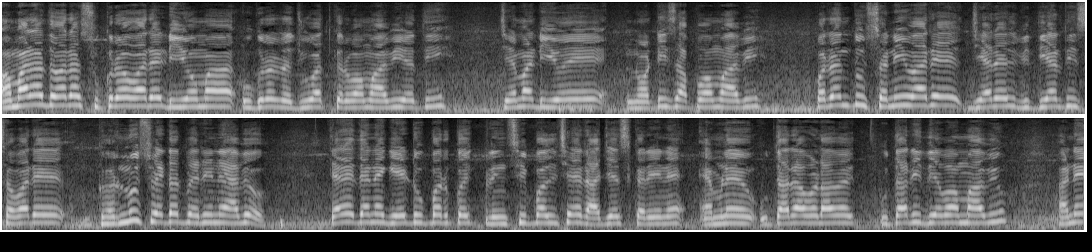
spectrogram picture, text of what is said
અમારા દ્વારા શુક્રવારે ડીઓમાં ઉગ્ર રજૂઆત કરવામાં આવી હતી, જેમાં ડીઓએ નોટિસ આપવામાં આવી. પરંતુ શનિવારે જ્યારે વિદ્યાર્થી સવારે ઘરનું સ્વેટર પહેરીને આવ્યો, ત્યારે તેને ગેટ ઉપર કોઈક પ્રિન્સિપલ છે, રાજેશ કરીને એમણે ઉતારા વડાવે ઉતારી દેવામાં આવ્યું. અને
